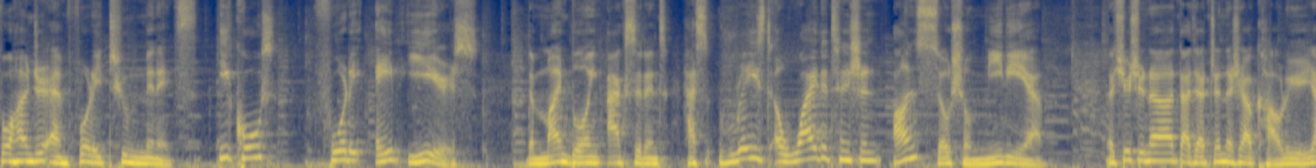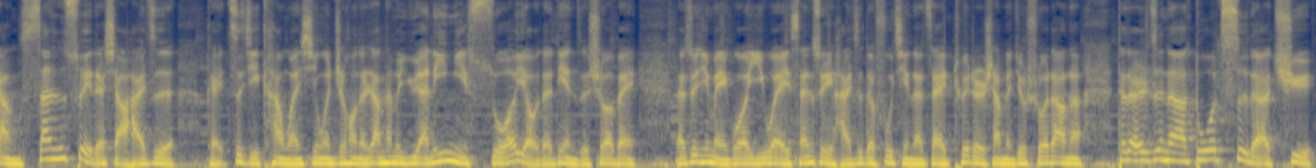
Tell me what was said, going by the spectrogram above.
25,536,442 minutes equals 48 years. The mind blowing accident has raised a wide attention on social media. 那确实呢，大家真的是要考虑让三岁的小孩子给自己看完新闻之后呢，让他们远离你所有的电子设备。那最近美国一位三岁孩子的父亲呢，在 Twitter 上面就说到呢，他的儿子呢多次的去。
